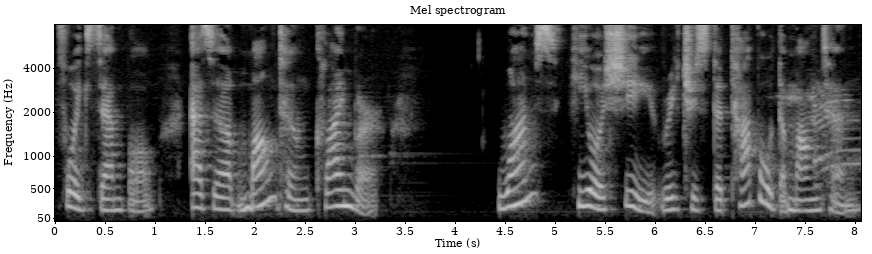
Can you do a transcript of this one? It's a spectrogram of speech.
For example, as a mountain climber, once he or she reaches the top of the mountain,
